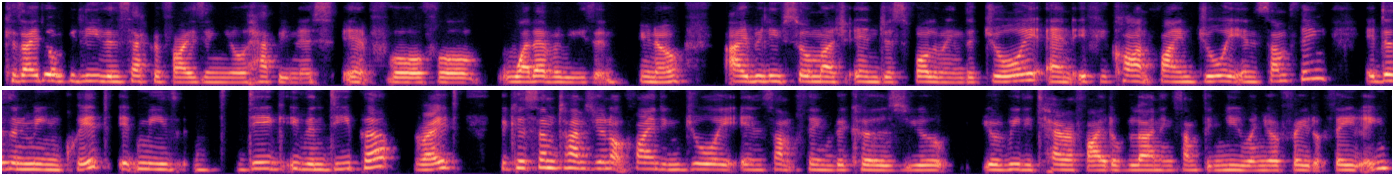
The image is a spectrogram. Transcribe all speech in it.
Because I don't believe in sacrificing your happiness eh, for for whatever reason, you know. I believe so much in just following the joy. And if you can't find joy in something, it doesn't mean quit. It means dig even deeper, right? Because sometimes you're not finding joy in something because you're you're really terrified of learning something new and you're afraid of failing.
